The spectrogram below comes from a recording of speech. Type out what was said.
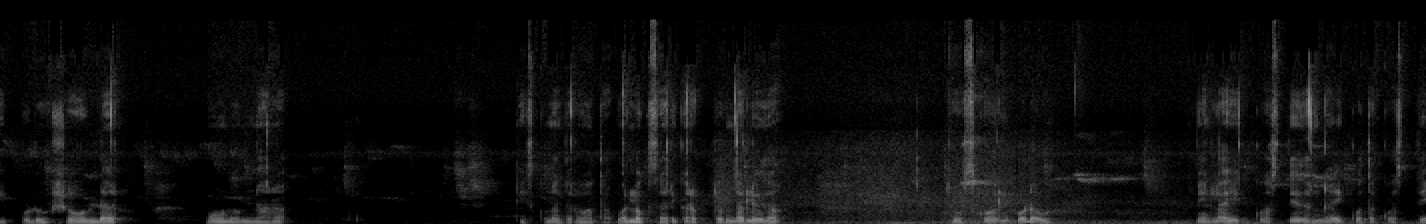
ఇప్పుడు షోల్డర్ మూడున్నర. తీసుకున్న తర్వాత మళ్ళీ ఒకసారి కరెక్ట్ ఉందా లేదా చూసుకోవాలి పొడవు. ఇలా ఎక్కువ వస్తే ఏదన్నా ఎక్కువ తక్కువ వస్తే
